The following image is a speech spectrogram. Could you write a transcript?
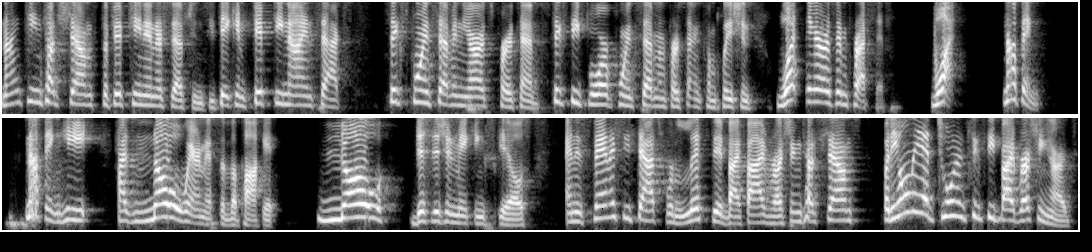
19 touchdowns to 15 interceptions. He's taken 59 sacks, 6.7 yards per attempt, 64.7% completion. What there is impressive? What? Nothing. Nothing. He has no awareness of the pocket, no decision making skills. And his fantasy stats were lifted by five rushing touchdowns, but he only had 265 rushing yards,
